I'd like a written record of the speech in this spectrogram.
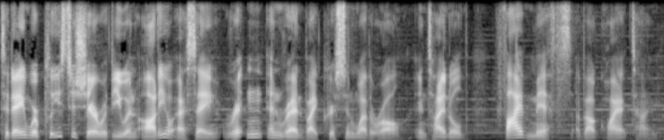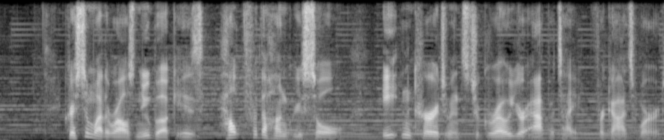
Today, we're pleased to share with you an audio essay written and read by Kristen Wetherell entitled Five Myths About Quiet Time. Kristen Wetherell's new book is Help for the Hungry Soul Eight Encouragements to Grow Your Appetite for God's Word.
